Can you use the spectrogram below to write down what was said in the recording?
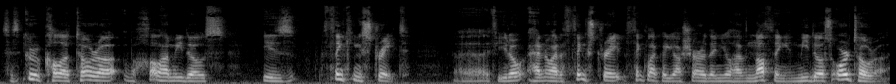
says, Ikur Kol Torah v'chol hamidos is thinking straight. Uh, if you don't know how to think straight, think like a yashar, then you'll have nothing in midos or Torah.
